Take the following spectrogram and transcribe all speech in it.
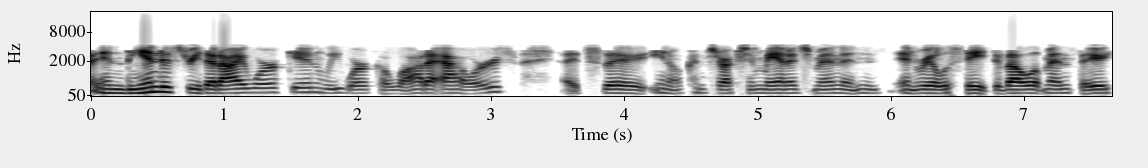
in the industry that I work in we work a lot of hours. It's the you know construction management and and real estate development. They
